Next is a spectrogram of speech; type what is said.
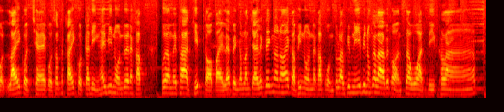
กดไลค์กดแชร์กด Subscribe กดกระดิ่งให้พี่นนท์ด้วยนะครับ เพื่อไม่พลาดคลิปต่อไปและเป็นกำลังใจเล็กๆ น้อยๆ กับพี่นนท์นะครับผมสำหรับคลิปนี้พี่นนท์ก็ลาไปก่อนสวัสดีครับ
